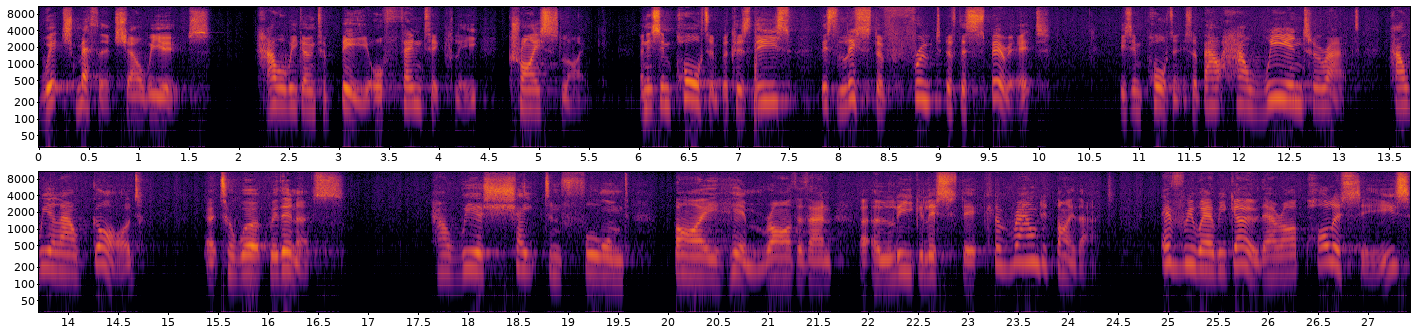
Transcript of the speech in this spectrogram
Which method shall we use? How are we going to be authentically Christ like? And it's important because these, this list of fruit of the Spirit is important. It's about how we interact, how we allow God uh, to work within us, how we are shaped and formed by Him rather than a, a legalistic, surrounded by that. Everywhere we go, there are policies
